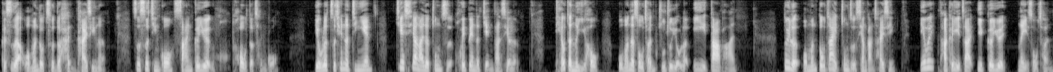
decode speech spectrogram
可是啊，我们都吃得很开心了。这是经过三个月后的成果。有了之前的经验，接下来的种植会变得简单些了。调整了以后，我们的收成足足有了一大盘。对了，我们都在种植香港菜心，因为它可以在一个月内收成。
